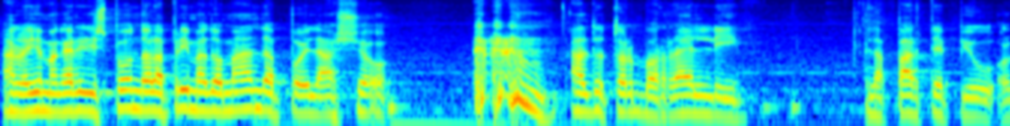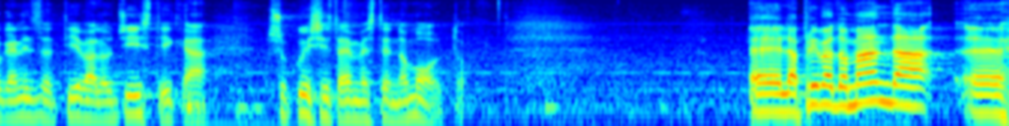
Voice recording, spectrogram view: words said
Allora io magari rispondo alla prima domanda, poi lascio al dottor Borrelli la parte più organizzativa, logistica, su cui si sta investendo molto. Eh, la prima domanda eh,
